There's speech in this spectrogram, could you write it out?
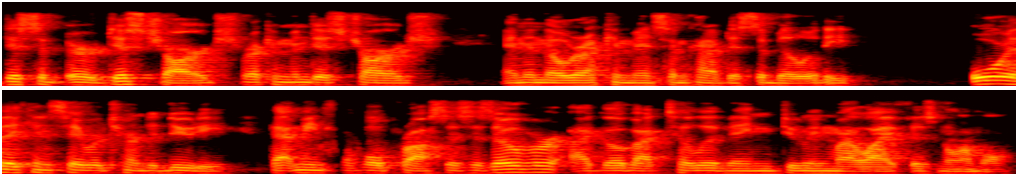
dis- or discharge, recommend discharge, and then they'll recommend some kind of disability, or they can say return to duty. That means the whole process is over. I go back to living, doing my life as normal.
